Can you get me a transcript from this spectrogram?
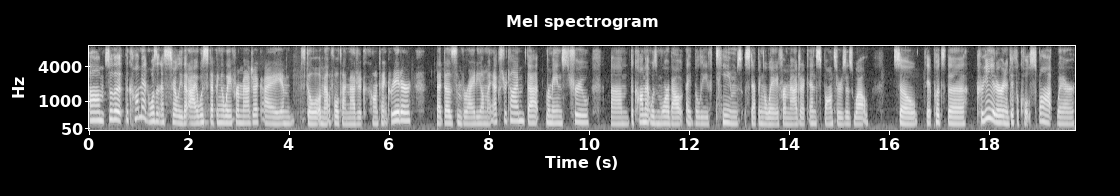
Um, so the the comment wasn't necessarily that I was stepping away from Magic. I am still a full time Magic content creator that does some variety on my extra time. That remains true. Um, the comment was more about, I believe, teams stepping away from Magic and sponsors as well. So it puts the creator in a difficult spot where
